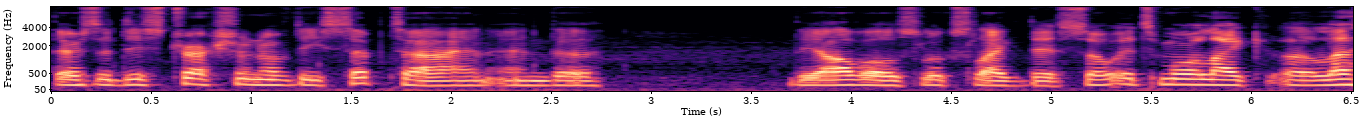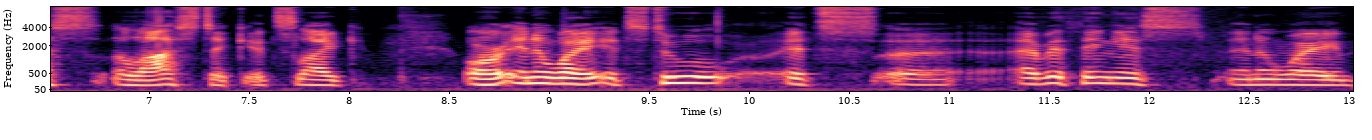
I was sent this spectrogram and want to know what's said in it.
there's a destruction of the septa and, and the the alveolus looks like this. So it's more like uh, less elastic. It's like, or in a way, it's too. It's uh, everything is in a way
